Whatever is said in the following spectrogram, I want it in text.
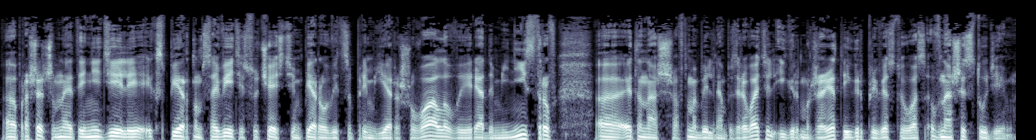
э, прошедшем на этой неделе экспертном совете с участием первого вице-премьера Шувалова и ряда министров. Э, это наш автомобильный обозреватель Игорь Маржарет. Игорь, приветствую вас в нашей студии.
